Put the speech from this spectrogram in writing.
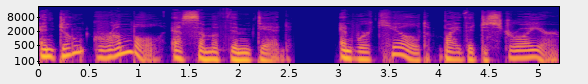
And don't grumble, as some of them did and were killed by the destroyer.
